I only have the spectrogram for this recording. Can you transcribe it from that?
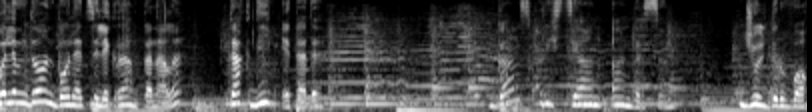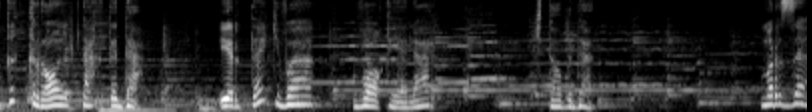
bilimdon bola telegram kanali taqdim etadi. Gans xristian andersen juldurvoqi qirol taxtida ertak va voqealar kitobidan. Mirza.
